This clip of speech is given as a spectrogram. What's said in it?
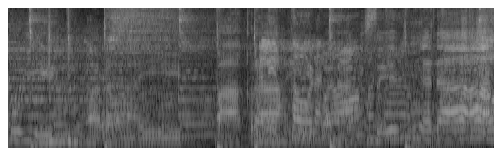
ผู้หญิงอะไร ปากร้ายกว่านางเสือดาว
